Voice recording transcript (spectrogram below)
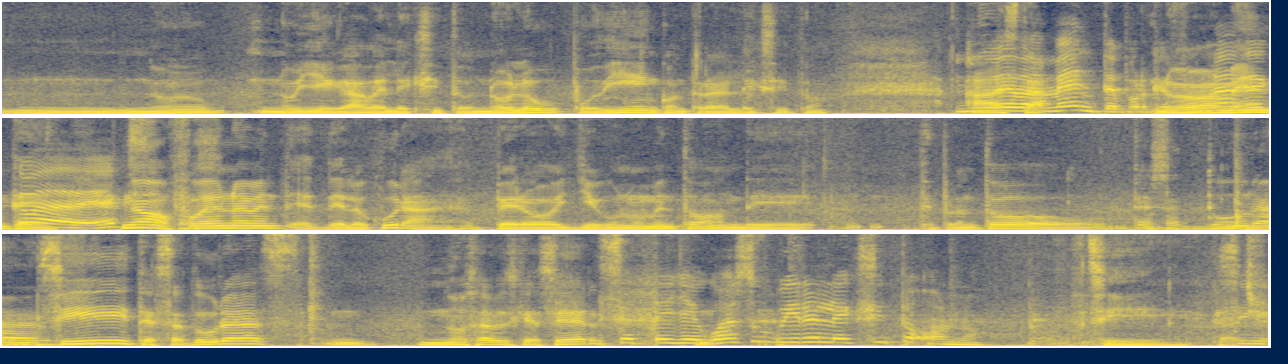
no, no llegaba el éxito, no lo podía encontrar el éxito. Hasta- Nuevamente, porque fue una década de éxito. No, fue nuevamente de locura, pero llegó un momento donde de pronto... Te saturas. Sí, te saturas, no sabes qué hacer. ¿Se te llegó a subir el éxito o no? Sí, gacho, Sí.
